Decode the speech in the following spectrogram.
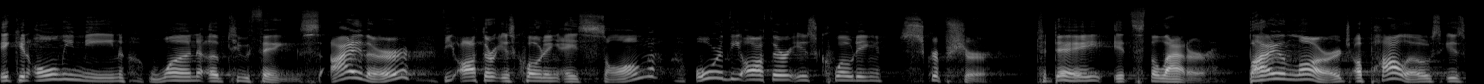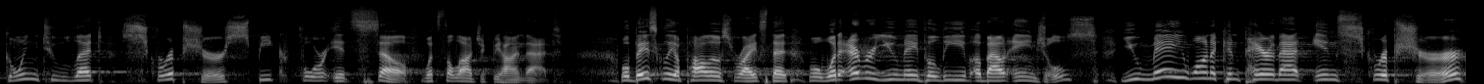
it can only mean one of two things. Either the author is quoting a song or the author is quoting scripture. Today, it's the latter. By and large, Apollos is going to let scripture speak for itself. What's the logic behind that? Well, basically, Apollos writes that, well, whatever you may believe about angels, you may want to compare that in Scripture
